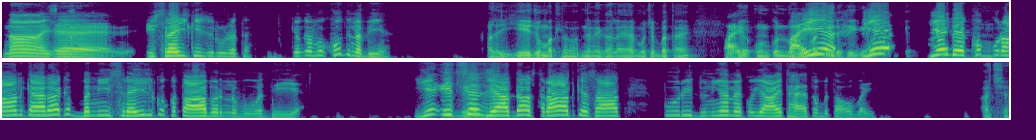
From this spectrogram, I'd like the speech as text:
نہ اسرائیل کی ضرورت ہے کیونکہ وہ خود نبی ہیں۔ اچھا یہ جو مطلب آپ نے نکالا ہے مجھے بتائیں کہ ان کو یہ یہ دیکھو قرآن کہہ رہا ہے کہ بنی اسرائیل کو کتاب اور نبوت دی ہے۔ یہ اس سے زیادہ سرات کے ساتھ پوری دنیا میں کوئی آیت ہے تو بتاؤ بھائی۔ اچھا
